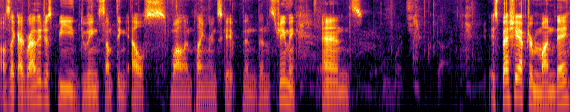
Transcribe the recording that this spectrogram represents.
I was like, I'd rather just be doing something else while I'm playing RuneScape than, than streaming. And especially after Monday,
